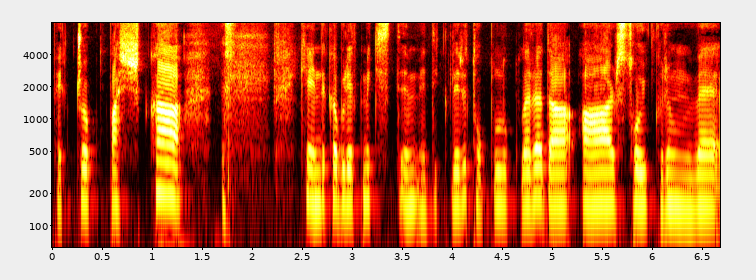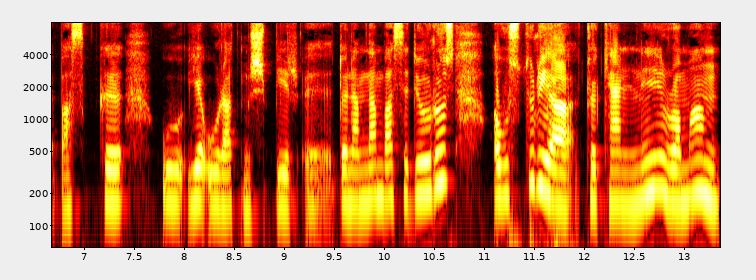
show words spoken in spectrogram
pek çok başka kendi kabul etmek istemedikleri topluluklara da ağır soykırım ve baskıya uğratmış bir e, dönemden bahsediyoruz. Avusturya kökenli roman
